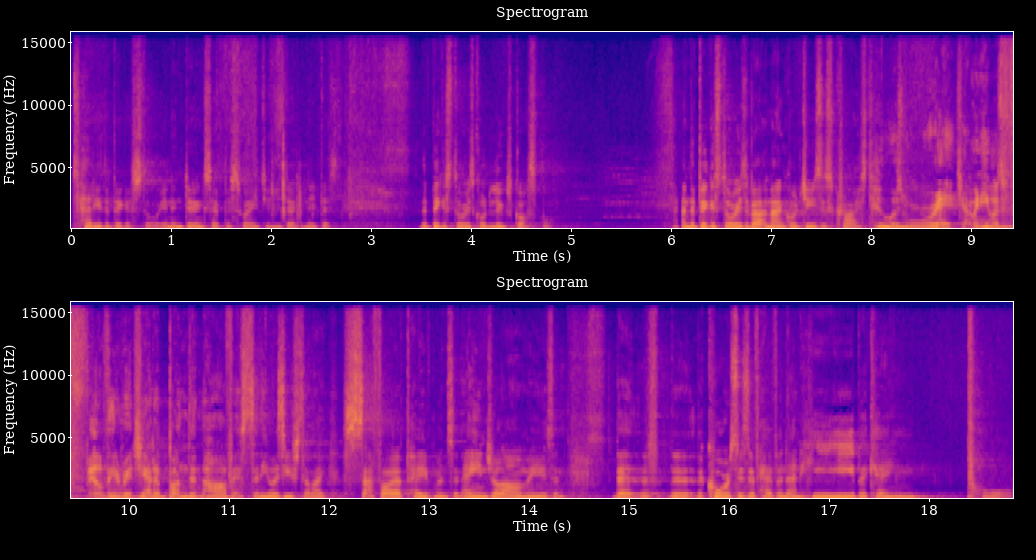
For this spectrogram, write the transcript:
tell you the bigger story, and in doing so, persuade you you don't need this. The bigger story is called Luke's Gospel. And the bigger story is about a man called Jesus Christ, who was rich. I mean, he was filthy rich. He had abundant harvests, and he was used to like sapphire pavements and angel armies and the, the, the choruses of heaven, and he became poor.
